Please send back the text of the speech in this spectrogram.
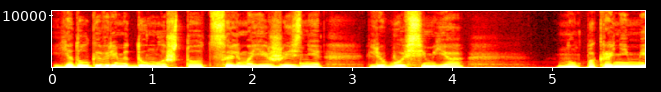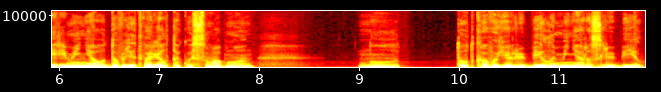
Я долгое время думала, что цель моей жизни — любовь, семья — ну, по крайней мере, меня удовлетворял такой самообман. Но тот, кого я любила, меня разлюбил.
